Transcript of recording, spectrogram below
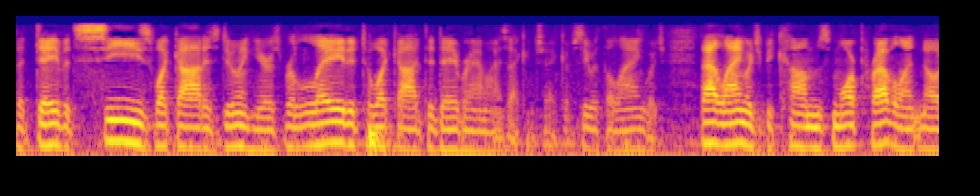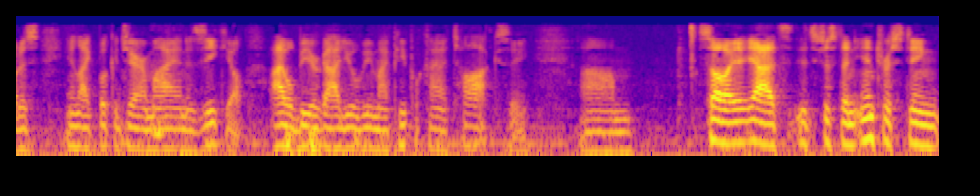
that David sees what God is doing here is related to what God did to Abraham, Isaac, and Jacob. See with the language. That language becomes more prevalent, notice, in like book of Jeremiah and Ezekiel. I will be your God, you will be my people kind of talk, see. Um, so yeah, it's it's just an interesting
